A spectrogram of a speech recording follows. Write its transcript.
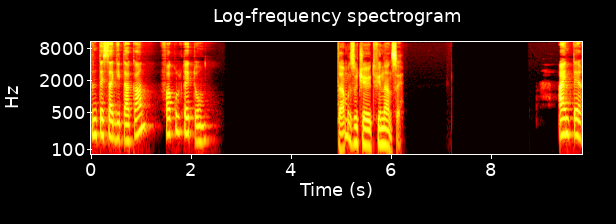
տնտեսագիտական ֆակուլտետում Там изучают финансы. այնտեղ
